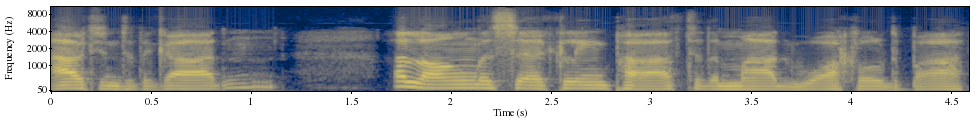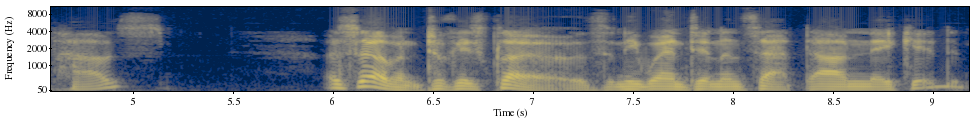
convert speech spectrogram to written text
out into the garden, along the circling path to the mud-wattled bath-house. A servant took his clothes, and he went in and sat down naked.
